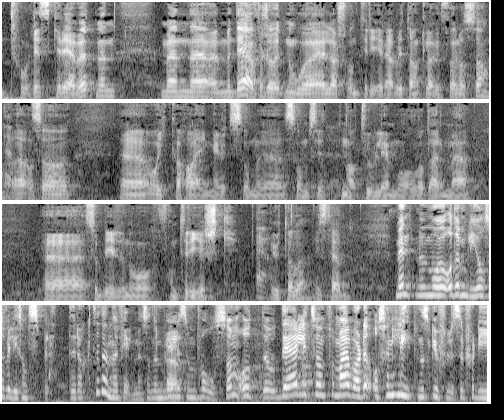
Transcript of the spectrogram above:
dårlig skrevet. Men, men, eh, men, det er jo for så vidt noe Lars von Trier er blitt anklaget for også. Ja. Eh, altså, eh, å ikke ha engelsk som, som, sitt naturlige mål, og dermed eh, så blir det noe von Triersk ja. ut av det isteden. Men, og den blir jo også veldig sånn splatteraktig, denne filmen. så den blir ja. liksom voldsom. Og det er litt sånn, For meg var det også en liten skuffelse, fordi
